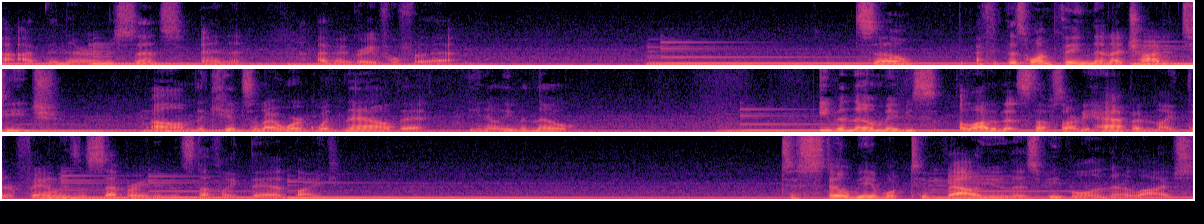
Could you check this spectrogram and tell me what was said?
I- have been there ever since, and I've been grateful for that. So, I think that's one thing that I try to teach um, the kids that I work with now that you know, even though even though maybe a lot of that stuff's already happened, like their families are separated and stuff like that, like to still be able to value those people in their lives.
